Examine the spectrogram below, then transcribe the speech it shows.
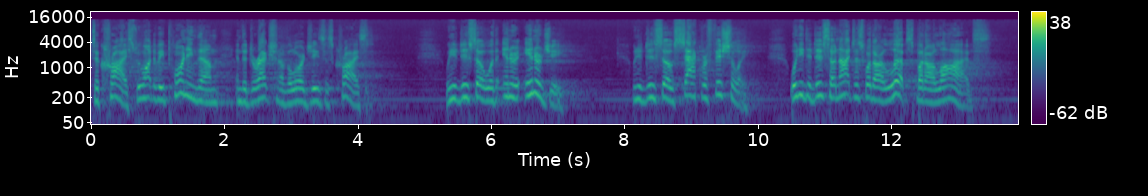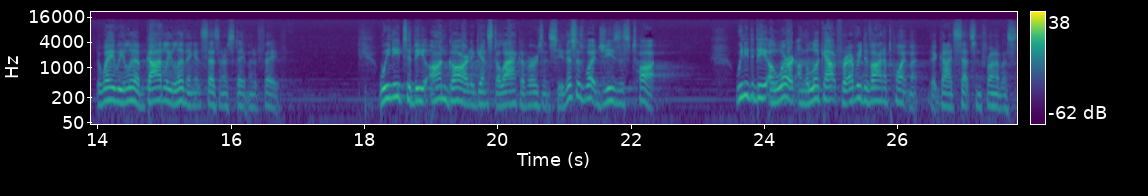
to Christ. We want to be pointing them in the direction of the Lord Jesus Christ. We need to do so with inner energy we need to do so sacrificially. We need to do so not just with our lips, but our lives, the way we live, godly living, it says in our statement of faith. We need to be on guard against a lack of urgency. This is what Jesus taught. We need to be alert on the lookout for every divine appointment that God sets in front of us,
